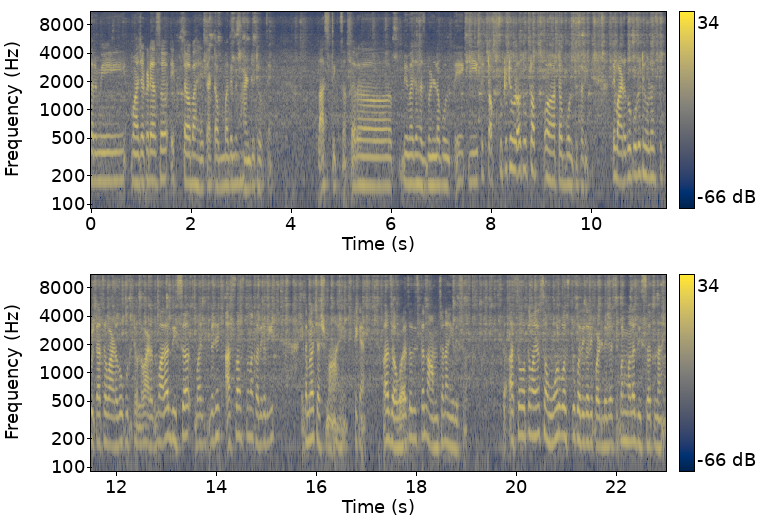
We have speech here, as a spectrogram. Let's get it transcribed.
तर मी माझ्याकडे असं एक टब आहे. त्या टबमध्ये मी भांडी ठेवते. प्लास्टिकचं. तर मी माझ्या हस्बंडला बोलते की ते टॉप कुठे ठेवलं? तू टॉप टॉप बोलते सॉरी ते वाडगं कुठे ठेवलं? तू पिठाचं वाडगं कुठे ठेवलं? वाडगं मला दिसत म्हणजे म्हणजे असं असतं ना कधी कधी एकदा मला चष्मा आहे ठीक आहे? मला जवळचं दिसतं लांबचं नाही दिसत. तर असं होतं माझ्यासमोर वस्तू कधी कधी पडलेली असते पण मला दिसत नाही.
